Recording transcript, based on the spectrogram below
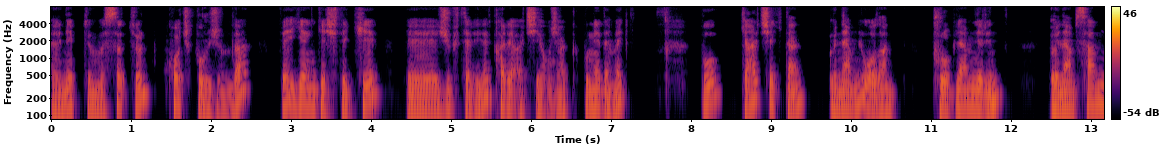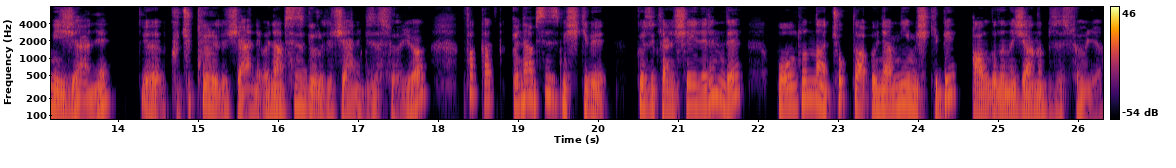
E, Neptün ve Satürn Koç burcunda ve Yengeç'teki e, Jüpiter ile kare açı yapacak. Bu ne demek? Bu gerçekten önemli olan problemlerin önemsenmeyeceğini, e, küçük görüleceğini, önemsiz görüleceğini bize söylüyor. Fakat önemsizmiş gibi gözüken şeylerin de olduğundan çok daha önemliymiş gibi algılanacağını bize söylüyor.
